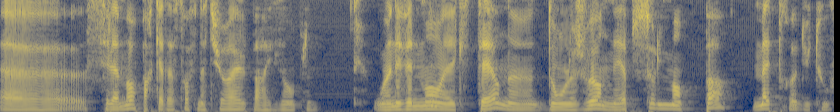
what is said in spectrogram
Euh, c'est la mort par catastrophe naturelle, par exemple, ou un événement externe dont le joueur n'est absolument pas maître du tout.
